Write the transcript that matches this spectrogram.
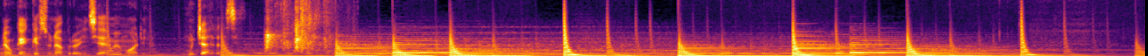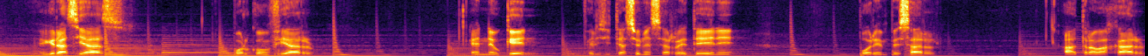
Neuquén que es una provincia de memoria. Muchas gracias. Gracias por confiar en Neuquén. Felicitaciones RTN por empezar a trabajar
